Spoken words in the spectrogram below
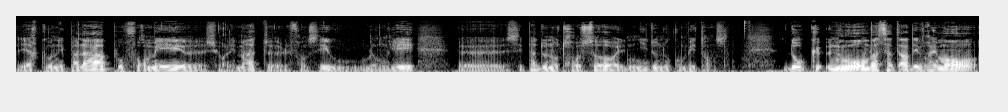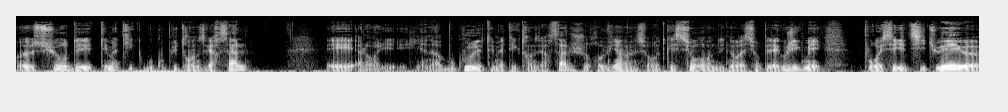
C'est-à-dire qu'on n'est pas là pour former euh, sur les maths, euh, le français ou, l'anglais. Euh, Ce n'est pas de notre ressort ni de nos compétences. Donc nous, on va s'attarder vraiment sur des thématiques beaucoup plus transversales. Et alors, il y en a beaucoup, des thématiques transversales. Je reviens sur votre question d'innovation pédagogique, mais pour essayer de situer, euh,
